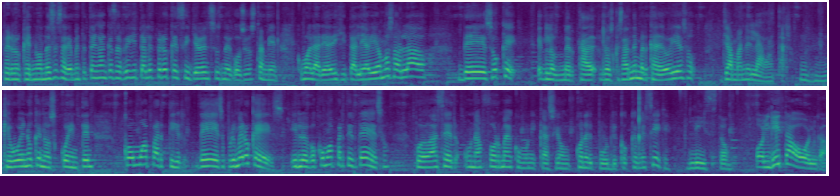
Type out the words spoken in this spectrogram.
pero que no necesariamente tengan que ser digitales, pero que sí lleven sus negocios también como al área digital. Y habíamos hablado de eso que los, los que saben de mercadeo y eso llaman el avatar. Qué bueno que nos cuenten cómo a partir de eso, primero qué es, y luego cómo a partir de eso puedo hacer una forma de comunicación con el público que me sigue. Listo. Olguita o Olga.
